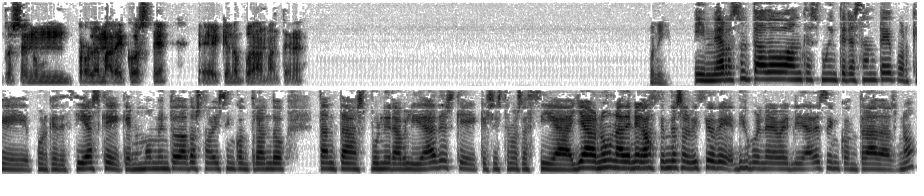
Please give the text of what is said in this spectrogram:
pues, en un problema de coste eh, que no puedan mantener. Y me ha resultado antes muy interesante porque, porque decías que, que en un momento dado estabais encontrando tantas vulnerabilidades que, que el sistema os decía ya, ¿no? Una denegación de servicio de, de vulnerabilidades encontradas, ¿no?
